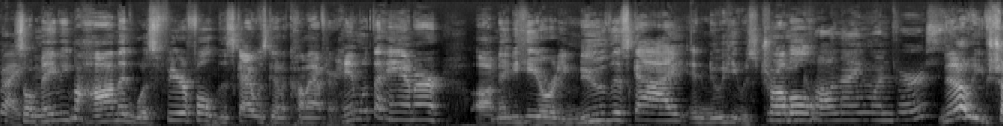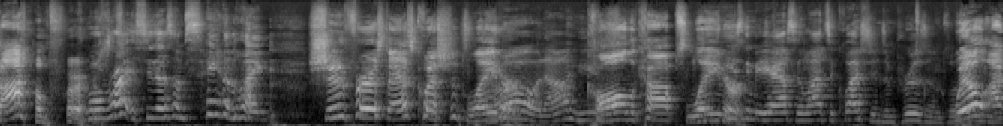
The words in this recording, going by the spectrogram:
Right. So maybe Muhammad was fearful this guy was going to come after him with the hammer. Uh, maybe he already knew this guy and knew he was Did he trouble. call 911 first? No, he shot him first. Well, right. See, that's what I'm saying. Like, Shoot first, ask questions later. oh, now he's, Call the cops later. He's going to be asking lots of questions in prison. Well, I.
